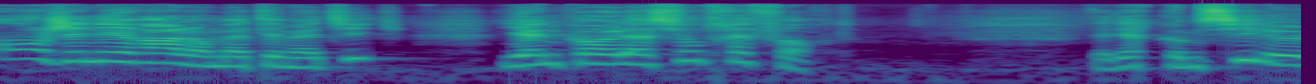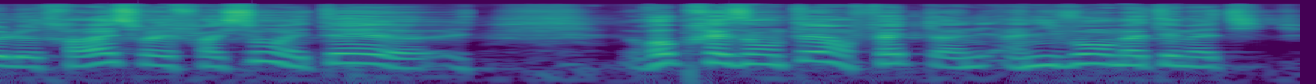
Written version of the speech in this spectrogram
en général en mathématiques, il y a une corrélation très forte. C'est-à-dire comme si le, travail sur les fractions était, euh, représentait en fait un, niveau en mathématiques.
